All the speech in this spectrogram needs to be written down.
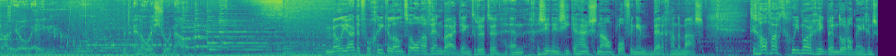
Radio 1, het NOS-journaal. Miljarden voor Griekenland, onafwendbaar, denkt Rutte. En gezin in ziekenhuis na ontploffing in Berg aan de Maas. Het is half acht. Goedemorgen, ik ben Doral Megens.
